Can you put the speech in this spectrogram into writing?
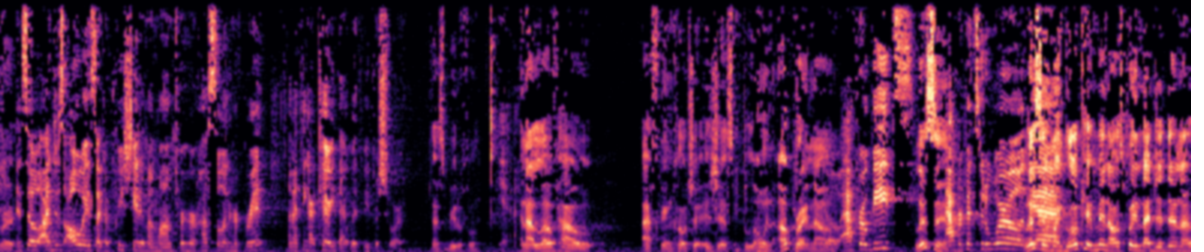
Right. And so I just always like appreciated my mom for her hustle and her grit. And I think I carried that with me for sure. That's beautiful. Yeah. And I love how African culture is just blowing up right now. So Afro beats, Listen. Africa to the world. Listen, yeah. when Glow came in, I was playing that Jadena.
